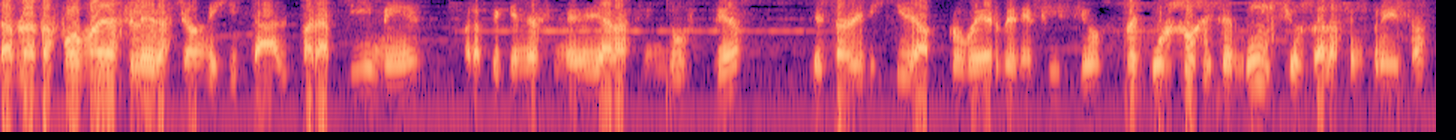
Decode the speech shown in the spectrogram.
La plataforma de aceleración digital para pymes, para pequeñas y medianas industrias, está dirigida a proveer beneficios, recursos y servicios a las empresas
